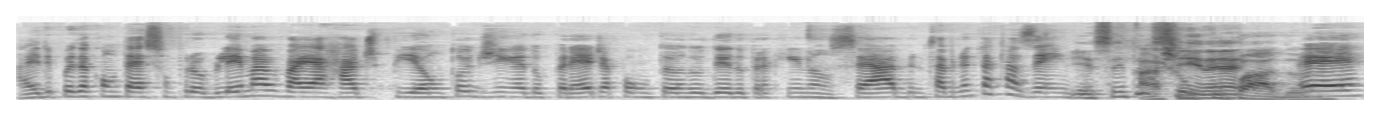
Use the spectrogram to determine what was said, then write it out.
Aí depois acontece um problema, vai a rádio peão todinha do prédio apontando o dedo para quem não sabe, não sabe nem o que está fazendo. E é sempre Acha assim, né? culpado. É,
